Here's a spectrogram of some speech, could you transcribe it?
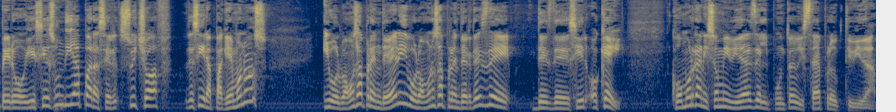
Pero hoy sí es un día para hacer switch off, es decir, apaguémonos y volvamos a aprender y volvamos a aprender desde, desde decir, ok, ¿cómo organizo mi vida desde el punto de vista de productividad?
